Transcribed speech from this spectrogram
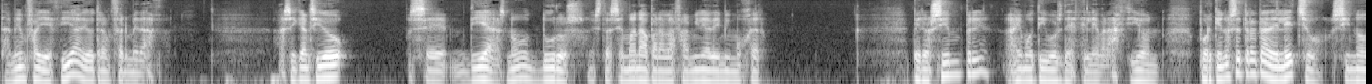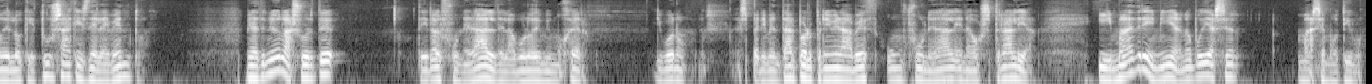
también fallecía de otra enfermedad. Así que han sido días, ¿no? duros esta semana para la familia de mi mujer. Pero siempre hay motivos de celebración, porque no se trata del hecho, sino de lo que tú saques del evento. Mira, he tenido la suerte de ir al funeral del abuelo de mi mujer y bueno, experimentar por primera vez un funeral en Australia. Y madre mía, no podía ser más emotivo.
